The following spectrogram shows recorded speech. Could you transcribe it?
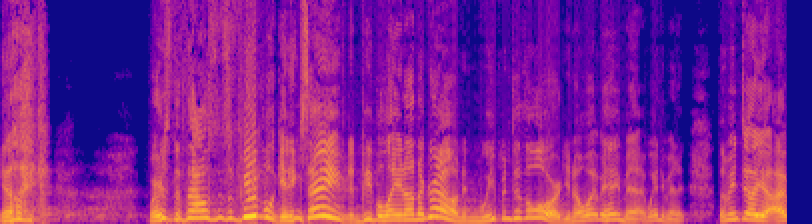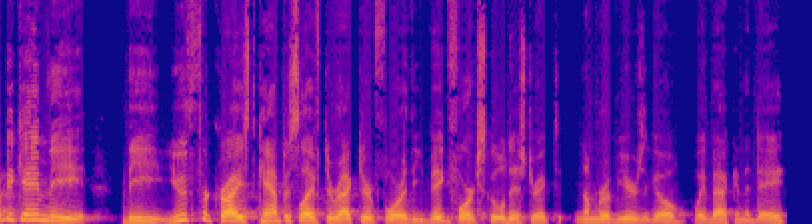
You know, like, Where's the thousands of people getting saved and people laying on the ground and weeping to the Lord? You know what? Hey man, wait a minute. Let me tell you, I became the, the Youth for Christ campus life director for the Bigfork School District a number of years ago, way back in the day.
